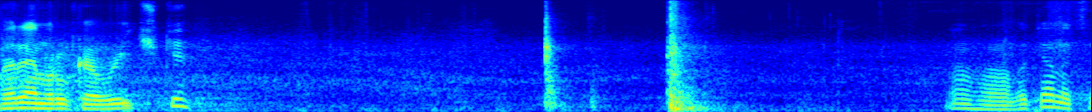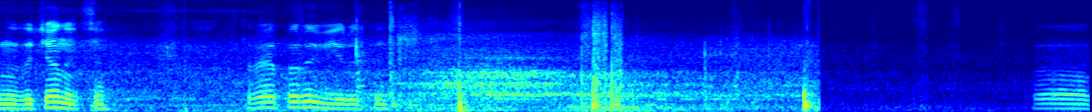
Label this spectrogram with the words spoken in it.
Беремо рукавички. Ага, дотягнеться, не дотягнеться. Треба перевірити. Так.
